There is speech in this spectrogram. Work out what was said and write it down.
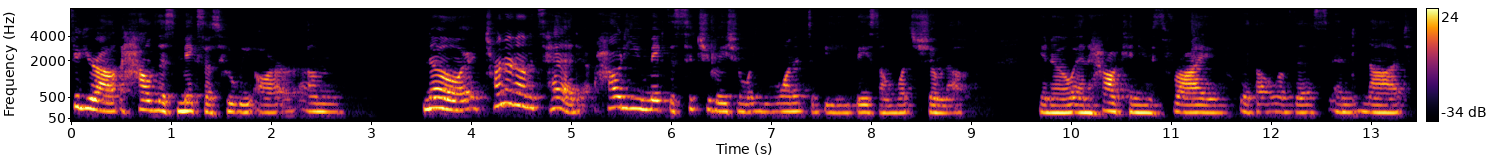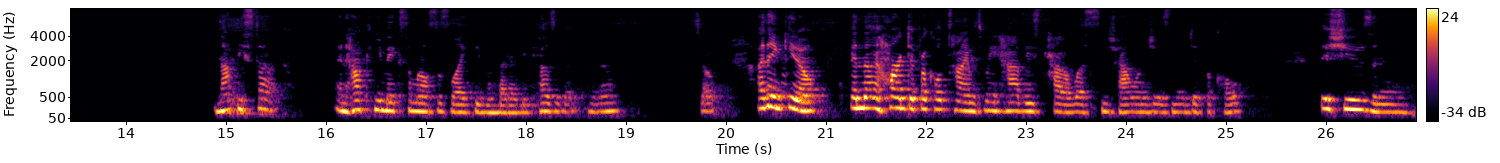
figure out how this makes us who we are. Um, no turn it on its head. How do you make the situation what you want it to be based on what's shown up? You know and how can you thrive with all of this and not not be stuck? And how can you make someone else's life even better because of it you know so I think, you know, in the hard, difficult times, we have these catalysts and challenges and the difficult issues and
